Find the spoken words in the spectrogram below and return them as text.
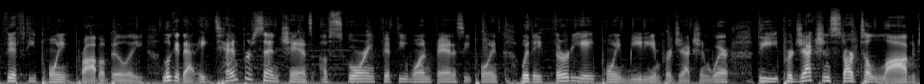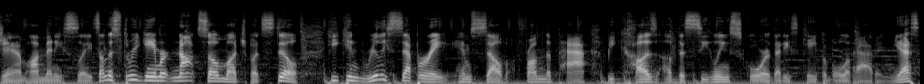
50 point probability. Look at that, a 10% chance of scoring 51 fantasy points with a 38 point median projection, where the projections start to logjam on many slates. On this three gamer, not so much, but still, he can really separate himself from the pack because of the ceiling score that he's capable of having. Yes,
